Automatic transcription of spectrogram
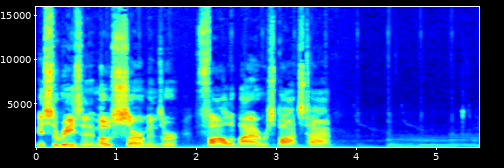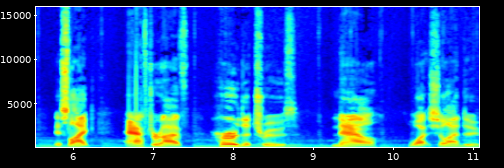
It's the reason that most sermons are followed by a response time. It's like, after I've heard the truth, now what shall I do?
